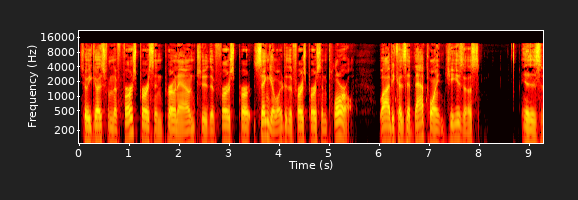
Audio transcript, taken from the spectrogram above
So he goes from the first person pronoun to the first per- singular to the first person plural. Why? Because at that point, Jesus is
